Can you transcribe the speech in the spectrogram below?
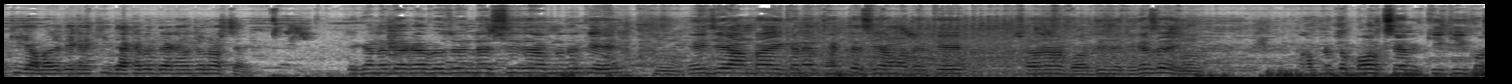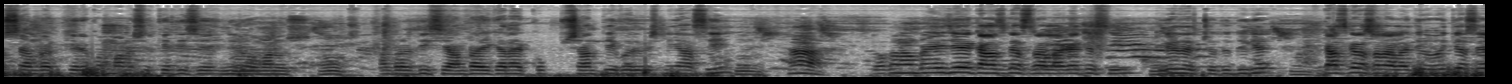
কি আমাদেরকে এখানে কি দেখাবে দেখানোর জন্য আসছেন? এখানে দেখাবে জন্য এসেছি যে আপনাদেরকে এই যে আমরা এখানে থাকতেছি আমাদেরকে সরকার ঘর দিয়েছে ঠিক আছে। আপনি তো বলছেন কি কি করছে আমরা কীরকম মানুষকে দিছে নিরীহ মানুষ। আমরা দিছি আমরা এখানে খুব শান্তি পরিবেশ নিয়ে আসি হ্যাঁ তখন আমরা এই যে গাছ গাছরা লাগাইতেছি ঠিক আছে চতুর্দিকে গাছ গাছরা লাগাইতে হইতেছে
